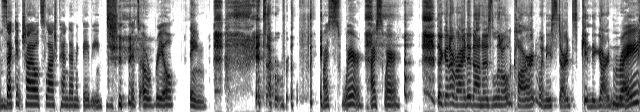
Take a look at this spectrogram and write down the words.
Mhm. second child slash pandemic baby. It's a real thing. it's a real thing. I swear. I swear. They're gonna write it on his little card when he starts kindergarten. Right?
